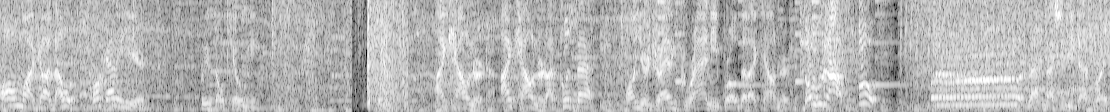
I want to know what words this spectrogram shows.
Oh my god, that would fuck out of here. Please don't kill me. I countered. I countered. I put that on your dread granny, bro, that I countered. Oh! That, that should be death, right?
